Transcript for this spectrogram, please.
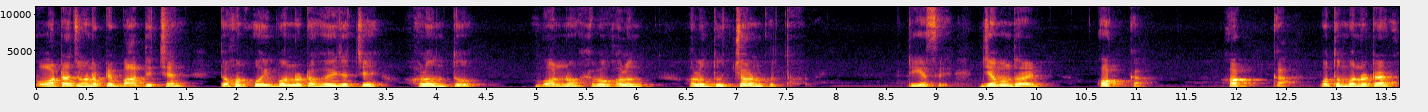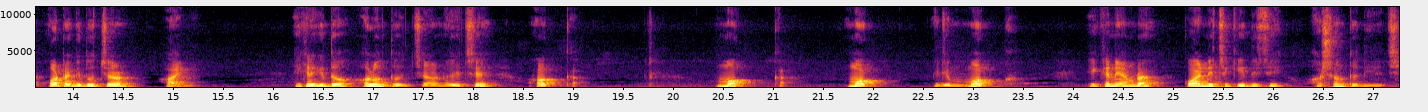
অটা যখন আপনি বাদ দিচ্ছেন, তখন ওই বর্ণটা হয়ে যাচ্ছে হলন্ত বর্ণ এবং হলন্ত হলন্ত উচ্চারণ করতে হবে। ঠিক আছে? যেমন ধরেন, অক্কা। অক্কা, প্রথম বর্ণটার অটা কিন্তু উচ্চারণ হয়নি। এখানে কিন্তু হলন্ত উচ্চারণ হয়েছে অক্কা। মক্কা মক এই যে মক, এখানে আমরা কয়ের নিচে কী দিয়েছি? হসন্ত দিয়েছি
